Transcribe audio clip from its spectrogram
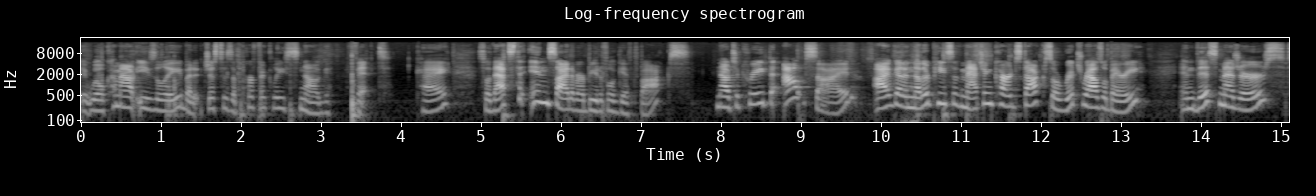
It will come out easily, but it just is a perfectly snug fit, okay? So that's the inside of our beautiful gift box. Now to create the outside, I've got another piece of matching cardstock, so rich razzleberry, and this measures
